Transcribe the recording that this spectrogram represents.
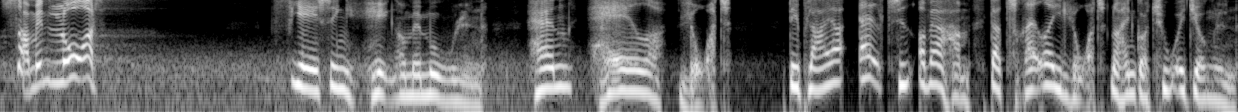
som en lort. Fjæsing hænger med mulen. Han hader lort. Det plejer altid at være ham, der træder i lort, når han går tur i junglen.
